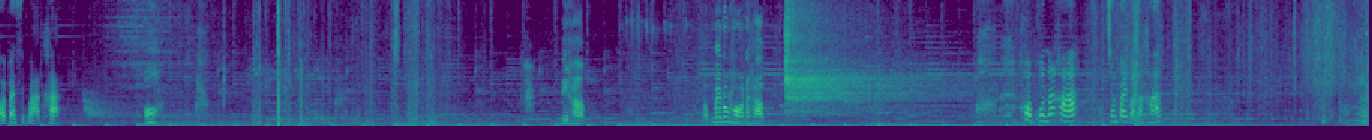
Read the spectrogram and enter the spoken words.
180 บาทค่ะ อ๋อ นี่ครับอะไม่ต้องทอนนะครับ ขอบคุณนะคะ ฉันไปก่อนนะคะ น่า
